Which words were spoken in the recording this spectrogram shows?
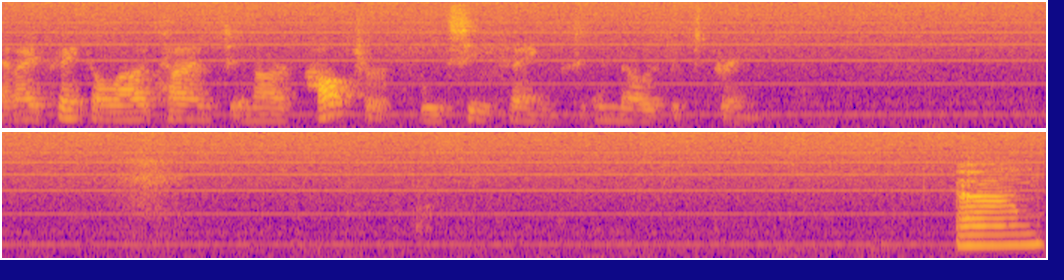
And I think a lot of times in our culture, we see things in those extremes. Um,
